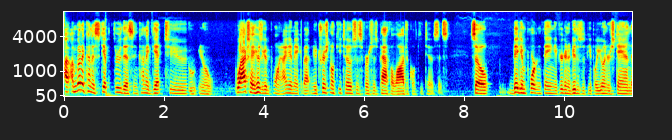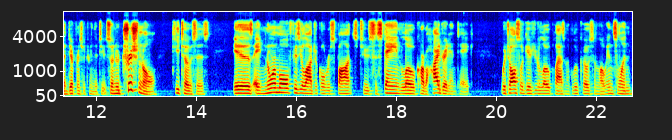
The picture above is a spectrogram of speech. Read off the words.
I, am going to kind of skip through this and kind of get to you know. Well, actually, here's a good point. I need to make about nutritional ketosis versus pathological ketosis. So, big important thing if you're going to do this with people, you understand the difference between the two. So, nutritional ketosis is a normal physiological response to sustained low carbohydrate intake which also gives you low plasma glucose and low insulin.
